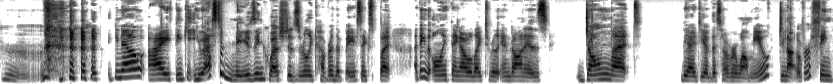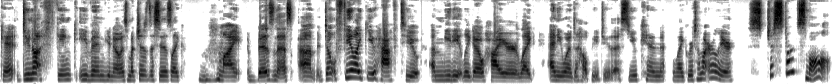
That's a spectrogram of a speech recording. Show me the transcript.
Hmm. you know, I think you asked amazing questions, really cover the basics, but I think the only thing I would like to really end on is don't let the idea of this overwhelm you. Do not overthink it. Do not think even, you know, as much as this is like my business, um, don't feel like you have to immediately go hire like anyone to help you do this. You can, like we were talking about earlier, just start small.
